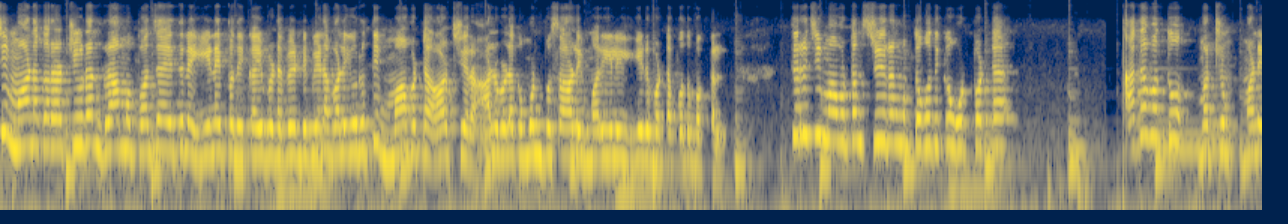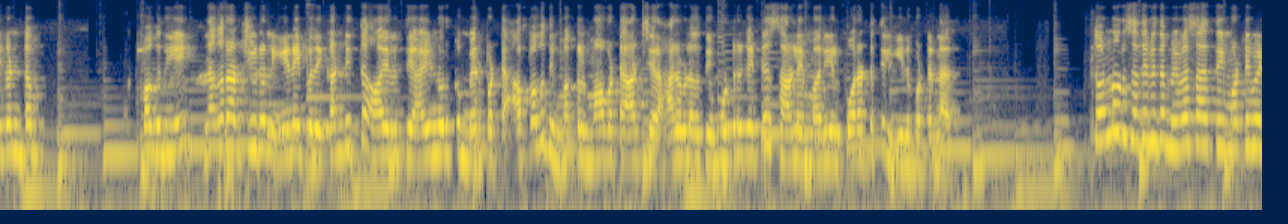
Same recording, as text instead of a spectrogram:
திருச்சி மாநகராட்சியுடன் கிராம பஞ்சாயத்தினை இணைப்பதை கைவிட வேண்டும் என வலியுறுத்தி மாவட்ட ஆட்சியர் அலுவலகம் முன்பு சாலை மறியலில் ஈடுபட்ட பொதுமக்கள். திருச்சி மாவட்டம் ஸ்ரீரங்கம் தொகுதிக்கு உட்பட்ட அதவத்தூர் மற்றும் மணிகண்டம் பகுதியை நகராட்சியுடன் இணைப்பதை கண்டித்து ஆயிரத்தி ஐநூறுக்கும் மேற்பட்ட அப்பகுதி மக்கள் மாவட்ட ஆட்சியர் அலுவலகத்தை முற்றுகையிட்டு சாலை மறியல் போராட்டத்தில் ஈடுபட்டனர். தொண்ணூறு சதவீதம் விவசாயத்தை மட்டுமே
